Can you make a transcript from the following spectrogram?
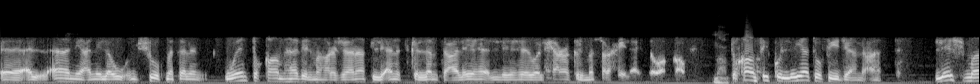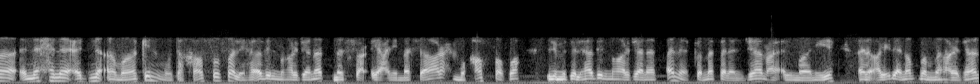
آه الآن يعني لو نشوف مثلا وين تقام هذه المهرجانات اللي أنا تكلمت عليها اللي هو الحراك المسرحي لا يتوقف. نعم. تقام في كليات وفي جامعات. ليش ما نحن عندنا أماكن متخصصة لهذه المهرجانات يعني مسارح مخصصة لمثل هذه المهرجانات؟ أنا كمثلا جامعة ألمانية أنا أريد أنظم مهرجان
